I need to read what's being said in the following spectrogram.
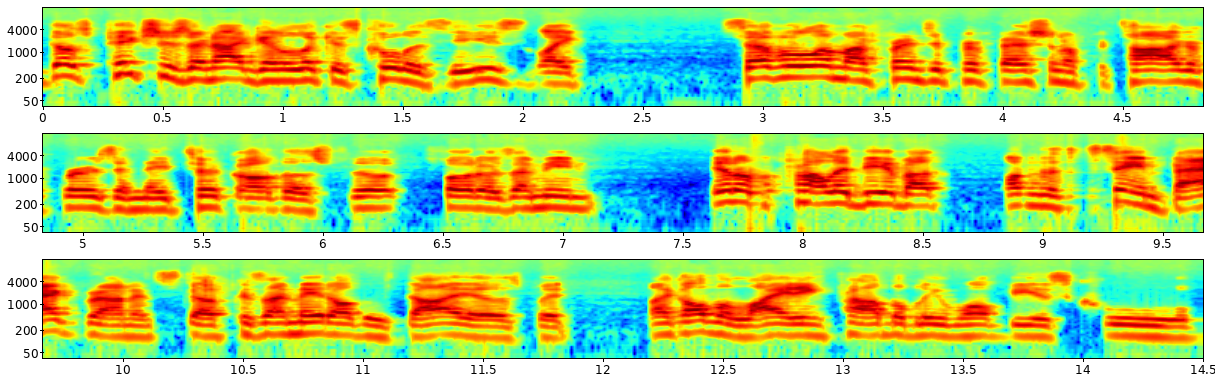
those pictures are not gonna look as cool as these. Like several of my friends are professional photographers, and they took all those pho- photos. I mean, it'll probably be about on the same background and stuff because I made all those dios, but like all the lighting probably won't be as cool.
